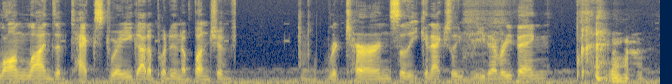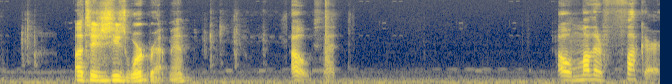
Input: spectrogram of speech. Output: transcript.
long lines of text where you got to put in a bunch of return so that you can actually read everything. I'd say just use word wrap, man. Oh, is that. Oh, motherfucker.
